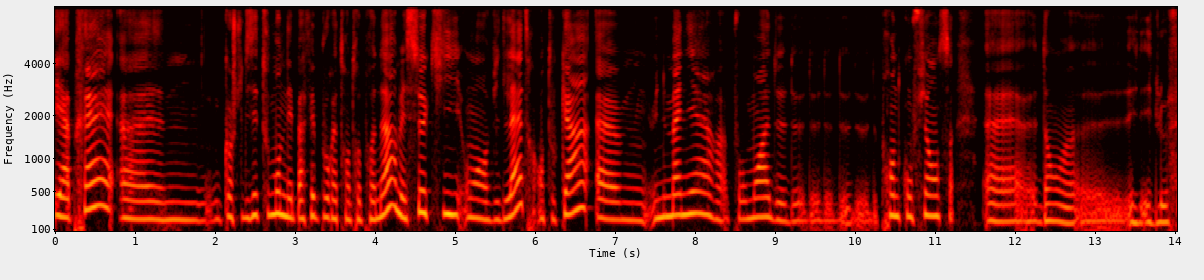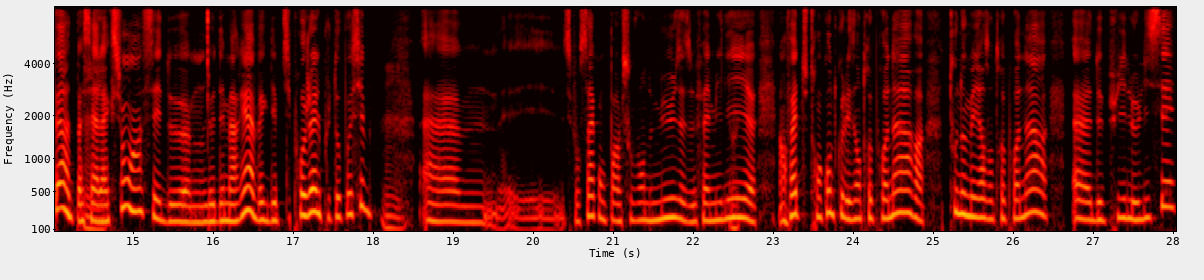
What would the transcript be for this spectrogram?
et après, euh, quand je te disais, tout le monde n'est pas fait pour être entrepreneur, mais ceux qui ont envie de l'être, en tout cas, euh, une manière pour moi de, prendre confiance euh, dans, et, et de le faire, de passer à Mhm. l'action, hein, c'est de, démarrer avec des petits projets le plus tôt possible. Mm. Euh, et c'est pour ça qu'on parle souvent de muse, as a family. En fait, tu te rends compte que les entrepreneurs, tous nos meilleurs entrepreneurs, depuis le lycée,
